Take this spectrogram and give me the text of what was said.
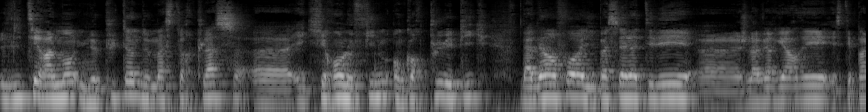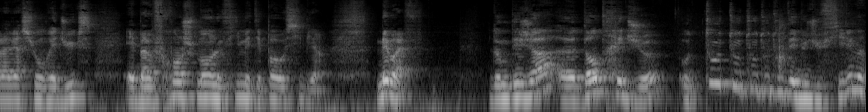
littéralement une putain de masterclass euh, et qui rend le film encore plus épique. La dernière fois, il passait à la télé, euh, je l'avais regardé et c'était pas la version Redux. Et ben franchement, le film était pas aussi bien. Mais bref. Donc déjà, euh, d'entrée de jeu, au tout tout tout tout tout début du film,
